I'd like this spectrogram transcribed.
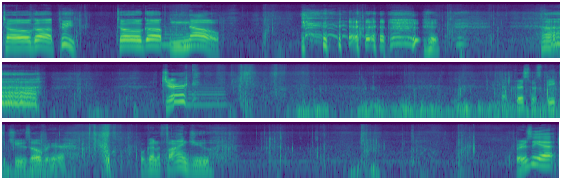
Togepi. Toga. No. Ah, jerk. That Christmas Pikachu's over here. We're gonna find you. Where's he at?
